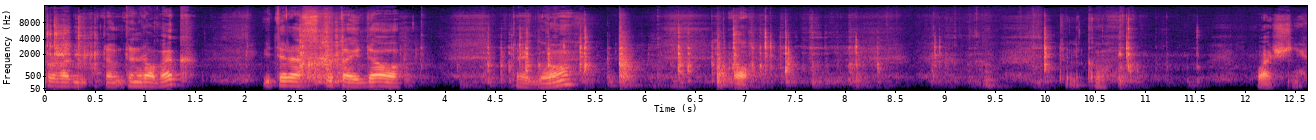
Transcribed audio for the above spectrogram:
Prowadzi ten, ten rowek. I teraz tutaj do tego. O. Tylko właśnie.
